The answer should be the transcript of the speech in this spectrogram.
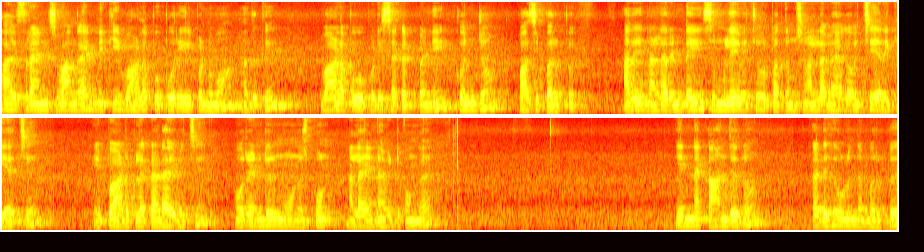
ஹாய் ஃப்ரெண்ட்ஸ் வாங்க இன்றைக்கி வாழைப்பூ பொரியல் பண்ணுவோம். அதுக்கு வாழைப்பூ பொடிசாக கட் பண்ணி கொஞ்சம் பாசிப்பருப்பு. அதையும் நல்லா ரெண்டையும் சிம்லேயே வச்சு ஒரு பத்து நிமிஷம் நல்லா வேக வச்சு இறக்கியாச்சு. இப்போ அடுப்பில் கடாய் வச்சு ஒரு ரெண்டு மூணு ஸ்பூன் நல்லா எண்ணெய் விட்டுக்கோங்க. எண்ணெய் காஞ்சதும் கடுகு உளுந்தம்பருப்பு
